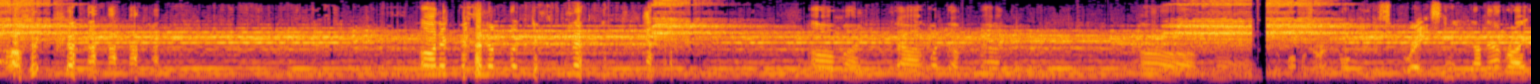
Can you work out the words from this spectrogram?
Oh my god. On a, on a my god, uh, what the fuck? Oh man. The Obamas are a fucking disgrace. Yeah, you got that right.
